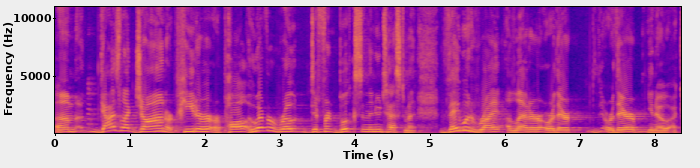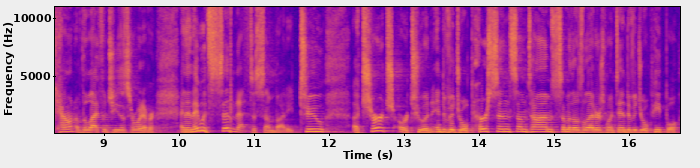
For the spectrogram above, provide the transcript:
Um, guys like John or Peter or Paul, whoever wrote different books in the New Testament, they would write a letter or their or their you know account of the life of Jesus or whatever, and then they would send that to somebody, to a church or to an individual person. Sometimes some of those letters went to individual people,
